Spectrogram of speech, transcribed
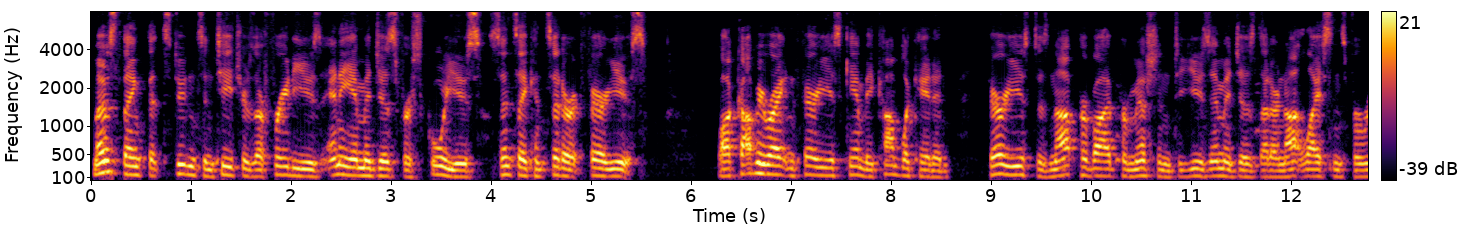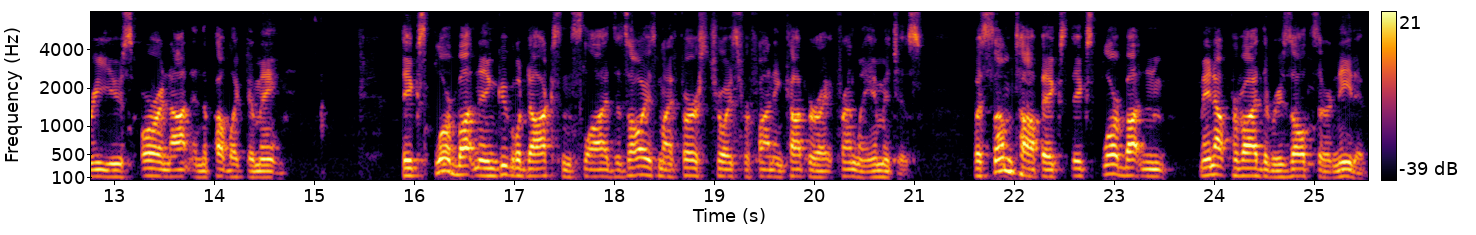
Most think that students and teachers are free to use any images for school use since they consider it fair use. While copyright and fair use can be complicated, fair use does not provide permission to use images that are not licensed for reuse or are not in the public domain. The Explore button in Google Docs and Slides is always my first choice for finding copyright-friendly images. With some topics, the Explore button may not provide the results that are needed.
